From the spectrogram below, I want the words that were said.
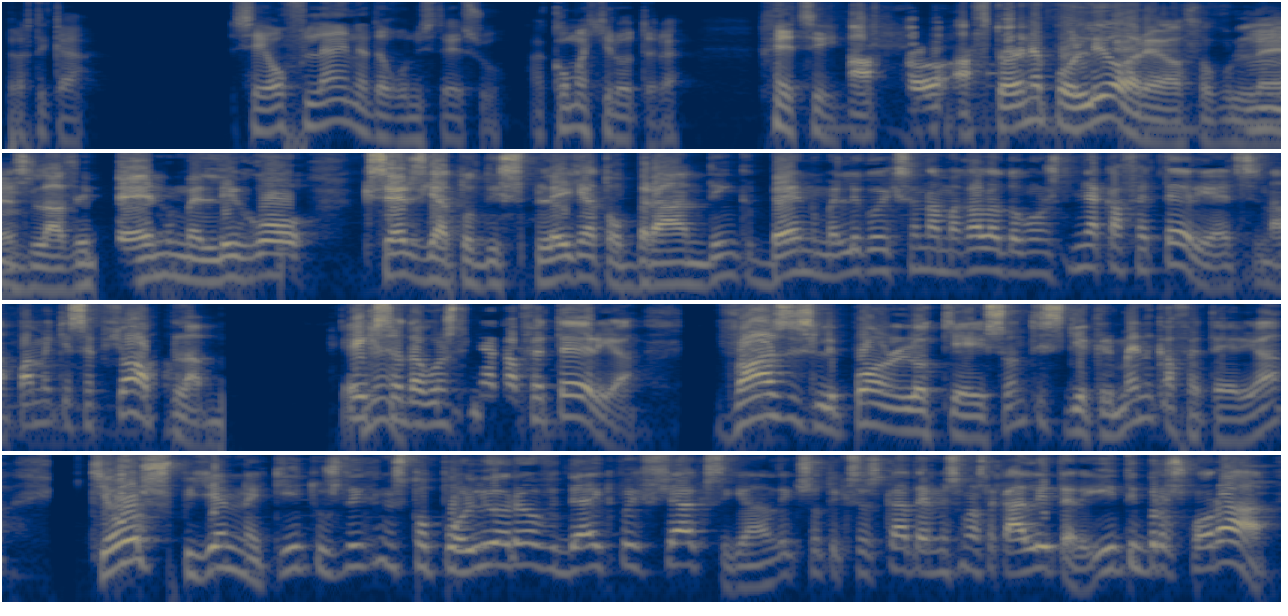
πρακτικά. Σε offline ανταγωνιστές σου. Ακόμα χειρότερα. Έτσι. Αυτό, αυτό είναι πολύ ωραίο αυτό που λες. Mm. Δηλαδή μπαίνουμε λίγο, ξέρεις για το display, για το branding, μπαίνουμε λίγο, έχεις ένα μεγάλο ανταγωνιστή, μια καφετέρια έτσι, να πάμε και σε πιο απλά. Έχεις yeah. ανταγωνιστή μια καφετέρια. Βάζεις λοιπόν location τη συγκεκριμένη καφετέρια και όσους πηγαίνουν εκεί, τους δείχνεις το πολύ ωραίο βιντεάκι που έχεις φτιάξει για να δείξεις ότι ξέρεις κάτι, εμείς είμαστε καλύτεροι. Ή την προσφορά,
